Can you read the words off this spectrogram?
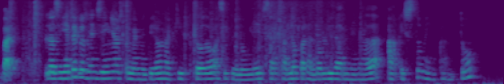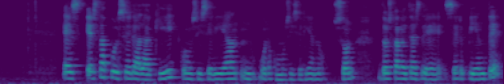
Vale, lo siguiente que os enseño es que me metieron aquí todo, así que lo voy a ir sacando para no olvidarme nada. Ah, esto me encantó. Es esta pulsera de aquí, como si serían, bueno, como si serían, no, son dos cabezas de serpiente.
